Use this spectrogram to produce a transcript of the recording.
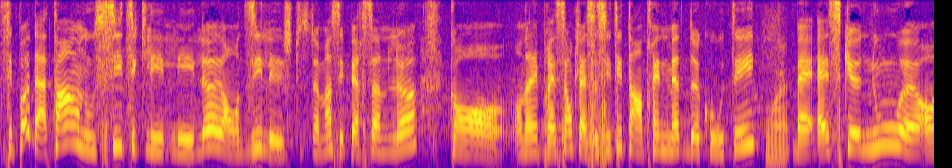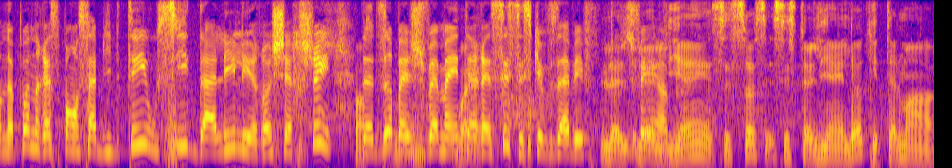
c'est pas d'attendre aussi, tu sais, que les, les, là, on dit les, justement ces personnes-là, qu'on on a l'impression que la société est en train de mettre de côté. Ben, est-ce que nous, euh, on n'a pas une responsabilité aussi d'aller les rechercher, de dire, ben, je vais m'intéresser, c'est ce que vous avez fait le lien, c'est ça, c'est ce lien-là qui est tellement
